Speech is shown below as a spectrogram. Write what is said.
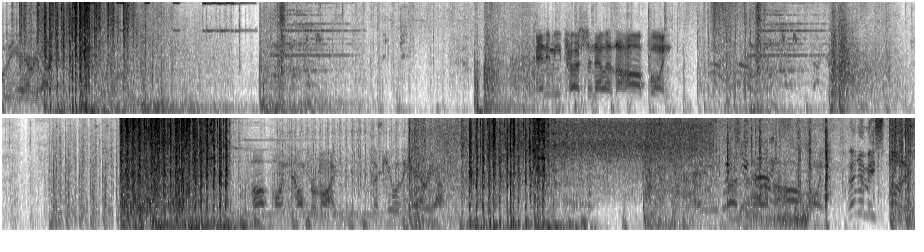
Area. Enemy personnel at the hard point. Hard point compromised. Secure the area. Enemy personnel at the hard point. Enemy spotted.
